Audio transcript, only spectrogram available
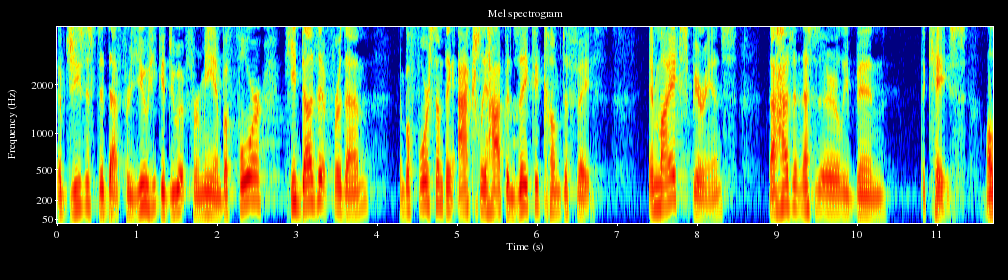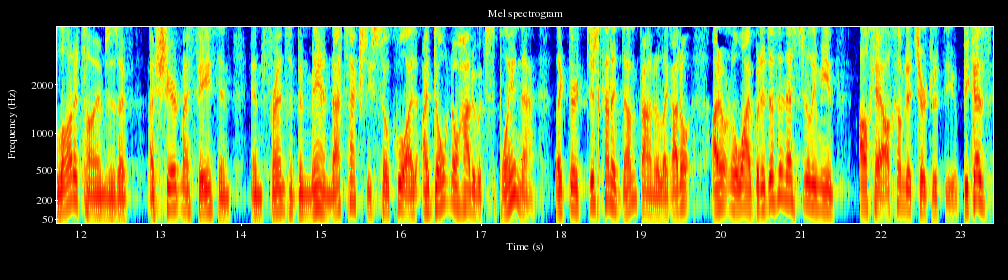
if Jesus did that for you, he could do it for me. And before he does it for them, and before something actually happens, they could come to faith. In my experience, that hasn't necessarily been the case. A lot of times, as I've, I've shared my faith, and, and friends have been, man, that's actually so cool. I, I don't know how to explain that. Like, they're just kind of dumbfounded. Like, I don't, I don't know why. But it doesn't necessarily mean, okay, I'll come to church with you. Because,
